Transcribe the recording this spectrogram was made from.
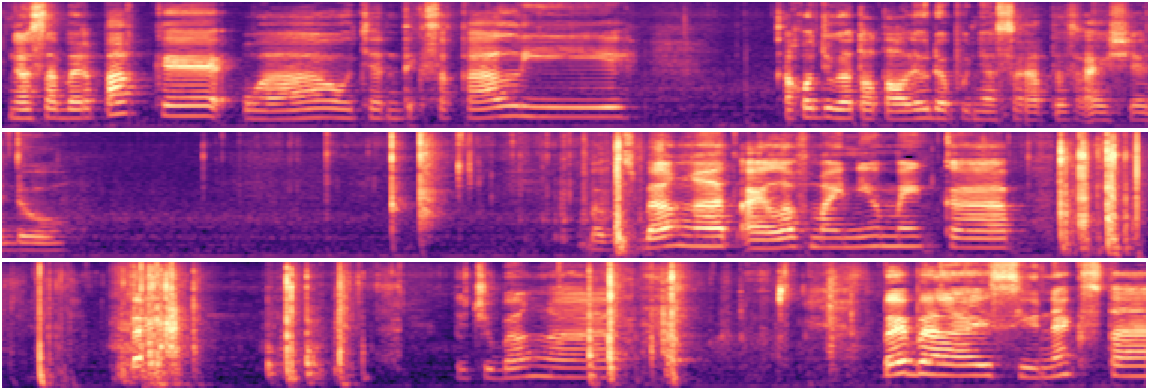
nggak sabar pakai wow cantik sekali. Aku juga totalnya udah punya 100 eyeshadow. Bagus banget. I love my new makeup. Bye lucu banget. Bye bye see you next time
